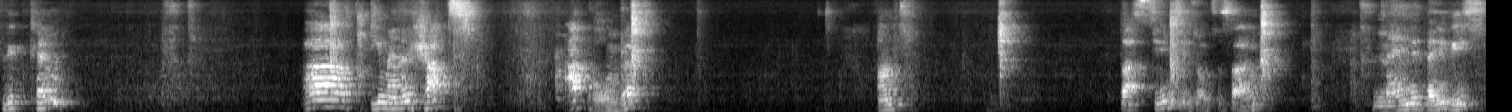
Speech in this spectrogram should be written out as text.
Flipcam, ah, die meinen Schatz abrundet. Und das sind sie sozusagen, meine Babys.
